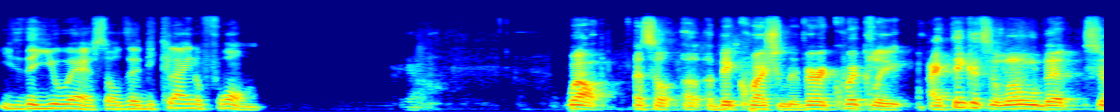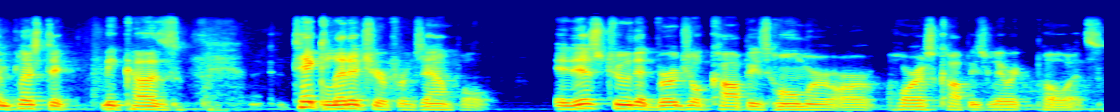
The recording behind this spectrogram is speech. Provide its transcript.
the US or the decline of Rome? Yeah. Well, that's a, a big question, but very quickly, I think it's a little bit simplistic because take literature, for example. It is true that Virgil copies Homer or Horace copies lyric poets,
